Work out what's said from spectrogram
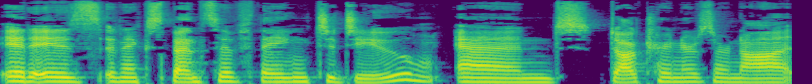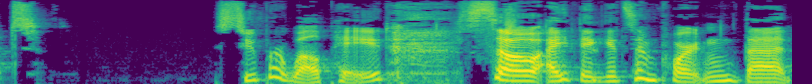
It is an expensive thing to do, and dog trainers are not super well paid. So I think it's important that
